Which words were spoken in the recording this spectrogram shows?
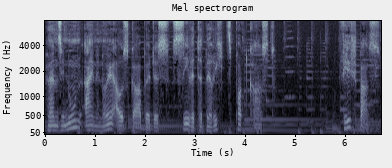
Hören Sie nun eine neue Ausgabe des Seewetterberichts Podcast. Viel Spaß!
